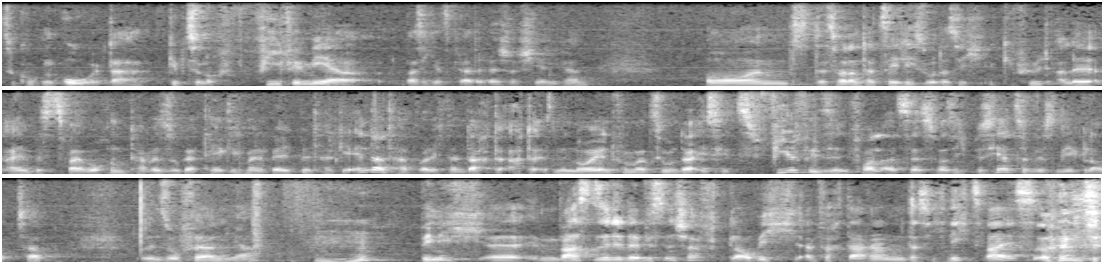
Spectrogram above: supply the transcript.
zu gucken, oh, da gibt es ja noch viel, viel mehr, was ich jetzt gerade recherchieren kann. Und das war dann tatsächlich so, dass ich gefühlt alle ein bis zwei Wochen, teilweise sogar täglich mein Weltbild halt geändert habe, weil ich dann dachte, ach, da ist eine neue Information, da ist jetzt viel, viel sinnvoller als das, was ich bisher zu wissen geglaubt habe. Und insofern, ja, mhm. Bin ich äh, im wahrsten Sinne der Wissenschaft, glaube ich einfach daran, dass ich nichts weiß. Und,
